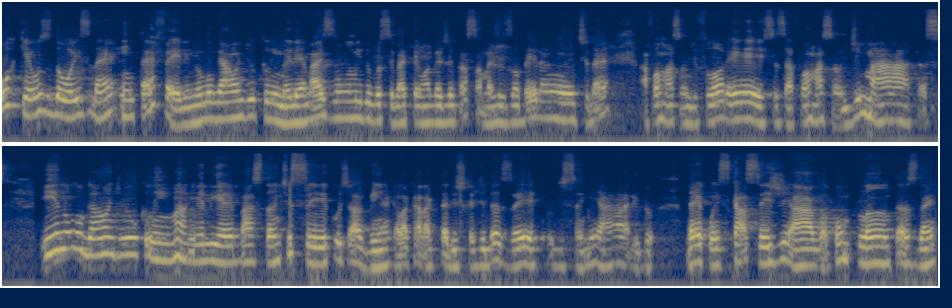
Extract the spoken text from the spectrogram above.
porque os dois né, interferem. No lugar onde o clima ele é mais úmido, você vai ter uma vegetação mais exuberante, né? a formação de florestas, a formação de matas. E no lugar onde o clima ele é bastante seco, já vem aquela característica de deserto, de semiárido, né, com escassez de água, com plantas né,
